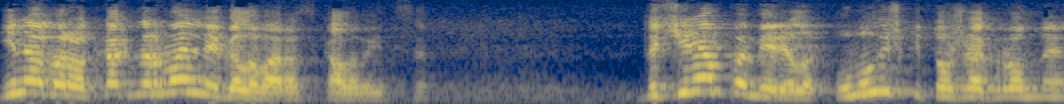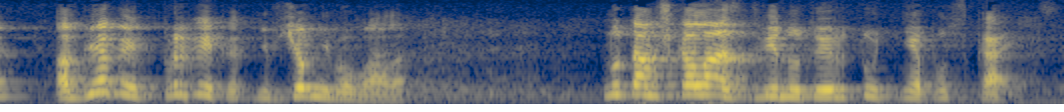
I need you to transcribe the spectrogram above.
И наоборот, как нормальная голова раскалывается. Дочерям померила, у малышки тоже огромная, а бегает, прыгает, как ни в чем не бывало. Ну там шкала сдвинутая, ртуть не опускается.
